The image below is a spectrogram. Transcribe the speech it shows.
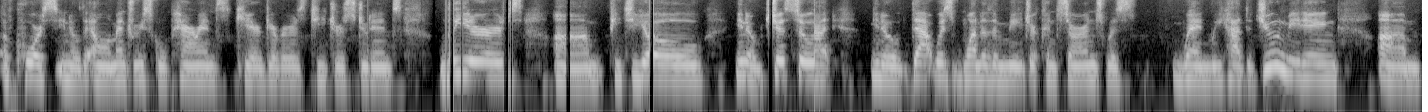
of course, you know the elementary school parents, caregivers, teachers, students, leaders, um, PTO. You know, just so that you know that was one of the major concerns was when we had the June meeting. Um,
